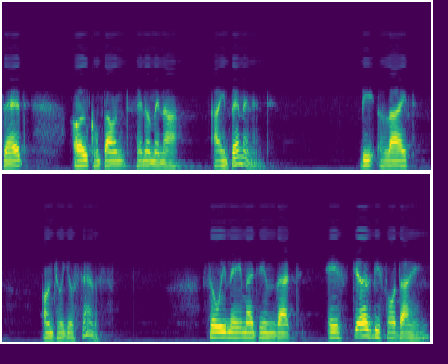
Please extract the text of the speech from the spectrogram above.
said, all compound phenomena are impermanent. Be a light unto yourself. So we may imagine that if just before dying,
